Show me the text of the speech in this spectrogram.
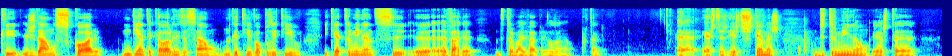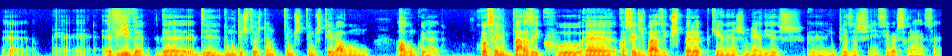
que lhes dá um score mediante aquela organização, negativo ou positivo, e que é determinante se uh, a vaga de trabalho vai para eles ou não. Portanto, uh, estes, estes sistemas determinam esta uh, a vida de, de, de, muitas pessoas, portanto temos, temos de ter algum, algum cuidado. Conselho básico, uh, conselhos básicos para pequenas, médias uh, empresas em cibersegurança.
